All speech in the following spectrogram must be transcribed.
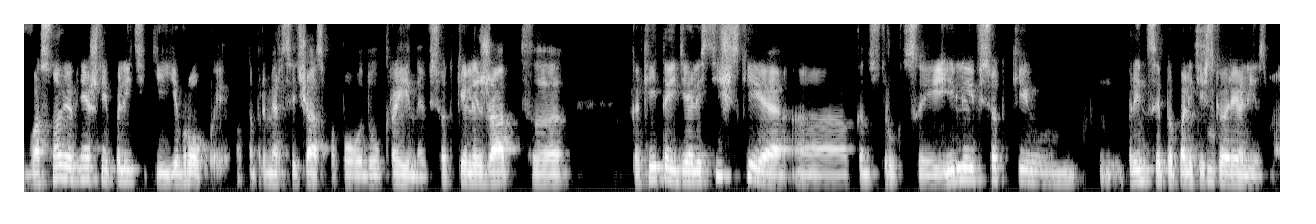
в основе внешней политики Европы, вот, например, сейчас по поводу Украины, все-таки лежат э, какие-то идеалистические э, конструкции или все-таки принципы политического реализма?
